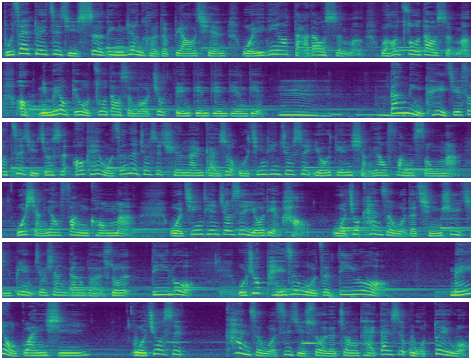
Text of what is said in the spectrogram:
不再对自己设定任何的标签，我一定要达到什么，我要做到什么。哦，你没有给我做到什么，我就点点点点点。嗯，当你可以接受自己，就是 OK，我真的就是全然感受，我今天就是有点想要放松嘛，我想要放空嘛，我今天就是有点好，我就看着我的情绪，即便就像刚刚说低落，我就陪着我的低落，没有关系，我就是。看着我自己所有的状态，但是我对我，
